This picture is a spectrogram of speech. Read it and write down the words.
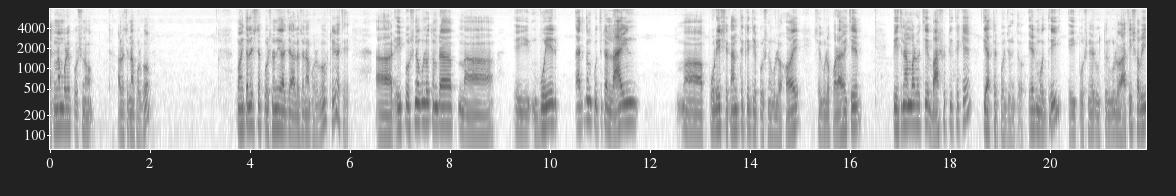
এক নম্বরের প্রশ্ন আলোচনা করব। পঁয়তাল্লিশটা প্রশ্ন নিয়ে আজ আলোচনা করব, ঠিক আছে? আর এই প্রশ্নগুলো তোমরা এই বইয়ের একদম প্রতিটা লাইন পড়ে সেখান থেকে যে প্রশ্নগুলো হয়, সেগুলো করা হয়েছে। পেজ নাম্বার হচ্ছে বাষট্টি থেকে তিয়াত্তর পর্যন্ত। এর মধ্যেই এই প্রশ্নের উত্তরগুলো আছে সবই,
